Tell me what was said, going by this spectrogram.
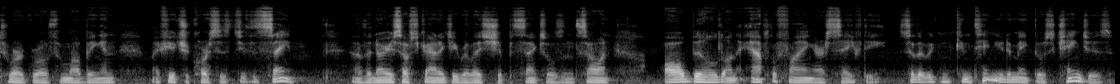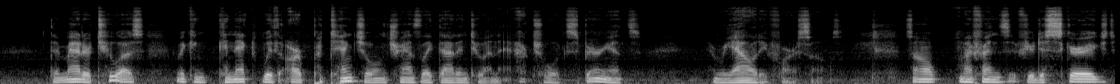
to our growth and well being. And my future courses do the same. Uh, the Know Yourself Strategy, Relationship Essentials, and so on all build on amplifying our safety so that we can continue to make those changes that matter to us, we can connect with our potential and translate that into an actual experience and reality for ourselves. So, my friends, if you're discouraged,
